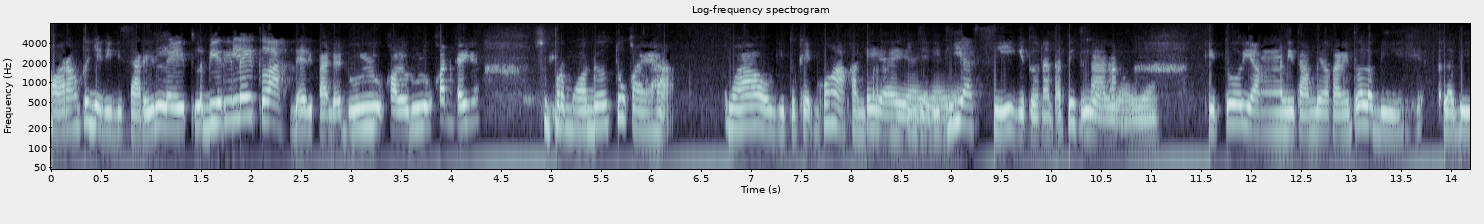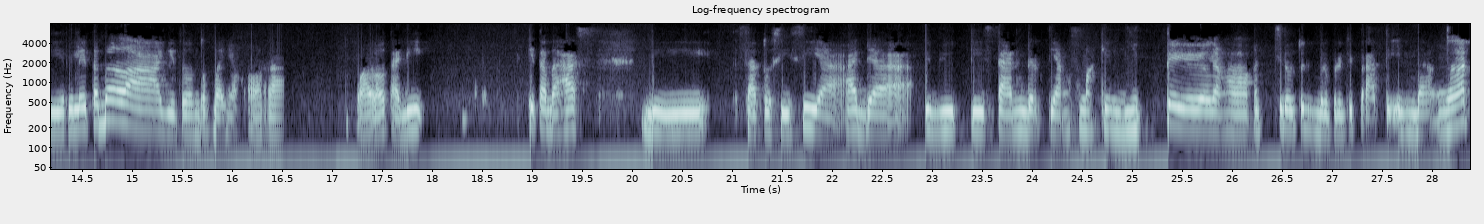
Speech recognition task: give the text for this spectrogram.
orang tuh jadi bisa relate lebih relate lah daripada dulu. Kalau dulu kan kayaknya supermodel tuh kayak wow gitu kayak gue gak akan Iya, pernah iya, jadi iya, dia sih gitu. Nah tapi iya sekarang iya iya itu yang ditampilkan itu lebih lebih relatable lah gitu untuk banyak orang. Walau tadi kita bahas di satu sisi ya ada beauty standard yang semakin detail yang hal kecil tuh benar-benar diperhatiin banget.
